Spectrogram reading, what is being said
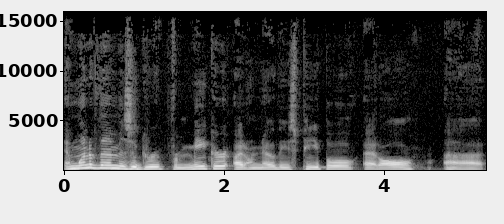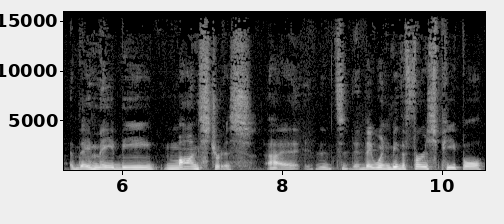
and one of them is a group from Meeker. I don't know these people at all. Uh, they may be monstrous. Uh, they wouldn't be the first people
